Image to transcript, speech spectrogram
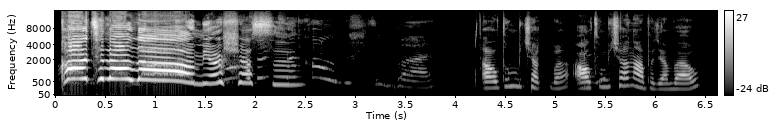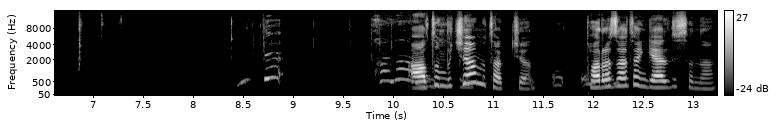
Katil oldum. Yaşasın. almıştı ben. Altın bıçak mı? Altın bıçağı ne yapacağım ben? Bir de para Altın bıçağı mı takacaksın? Para zaten geldi sana.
